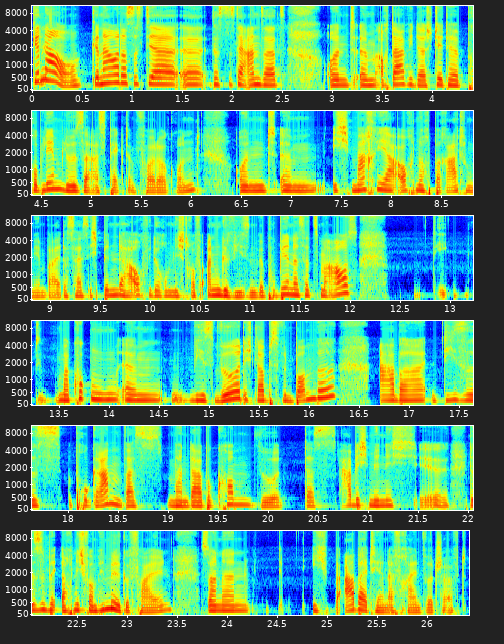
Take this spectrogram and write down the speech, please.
genau, genau, das ist der, äh, das ist der Ansatz. Und ähm, auch da wieder steht der Problemlöseaspekt im Vordergrund. Und ähm, ich mache ja auch noch Beratung nebenbei. Das heißt, ich bin da auch wiederum nicht drauf angewiesen. Wir probieren das jetzt mal aus mal gucken, ähm, wie es wird. Ich glaube, es wird Bombe. Aber dieses Programm, was man da bekommen wird, das habe ich mir nicht, äh, das ist mir auch nicht vom Himmel gefallen, sondern ich bearbeite ja in der freien Wirtschaft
